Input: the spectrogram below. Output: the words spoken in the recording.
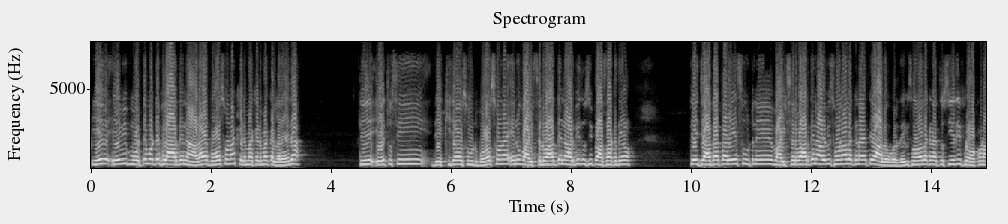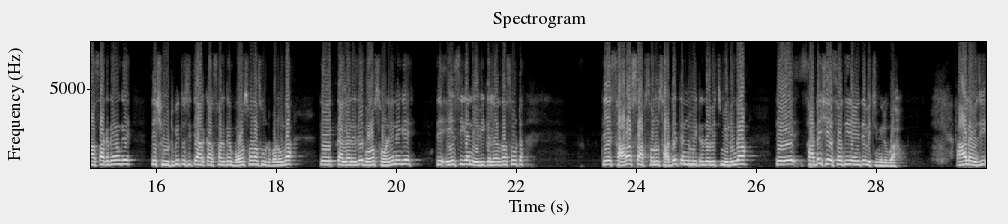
ਇਹ ਇਹ ਵੀ ਮੋਟੇ ਮੋਟੇ ਫਲਾਰ ਦੇ ਨਾਲ ਹੈ ਬਹੁਤ ਸੋਹਣਾ ਖਿੜਮਾ-ਖਿੜਮਾ ਕਲਰ ਹੈ ਇਹਦਾ। ਤੇ ਇਹ ਤੁਸੀਂ ਦੇਖੀ ਜਾਓ, ਸੂਟ ਬਹੁਤ ਸੋਹਣਾ, ਇਹਨੂੰ ਵਾਈਟ ਸਲਵਾਰ ਦੇ ਨਾਲ ਵੀ ਤੁਸੀਂ ਪਾ ਸਕਦੇ ਹੋ। ਤੇ ਜ਼ਿਆਦਾਤਰ ਇਹ ਸੂਟ ਨੇ ਵਾਈਟ ਸਲਵਾਰ ਦੇ ਨਾਲ ਵੀ ਸੋਹਣਾ ਲੱਗਣਾ ਹੈ ਤੇ ਆਲ ਓਵਰ ਦੇ ਵੀ ਸੋਹਣਾ ਲੱਗਣਾ ਤੁਸੀਂ ਇਹਦੀ ਫਰੋਕ ਬਣਾ ਸਕਦੇ ਹੋਗੇ ਤੇ ਸ਼ੂਟ ਵੀ ਤੁਸੀਂ ਤਿਆਰ ਕਰ ਸਕਦੇ ਹੋ, ਬਹੁਤ ਸੋਹਣਾ ਸੂਟ ਬਣੂਗਾ। ਤੇ ਕਲਰ ਇਹਦੇ ਬਹੁਤ ਸੋਹਣੇ ਨੇਗੇ। ਤੇ ਇਹ ਸੀਗਾ ਨੇਵੀ ਕਲਰ ਦਾ ਸੂਟ। ਤੇ ਸਾਰਾ 700 ਨੂੰ 3.5 ਮੀਟਰ ਦੇ ਵਿੱਚ ਮਿਲੂਗਾ ਤੇ 650 ਦੀ ਰੇਂਜ ਦੇ ਵਿੱਚ ਮਿਲੂਗਾ। ਆ ਲਓ ਜੀ,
